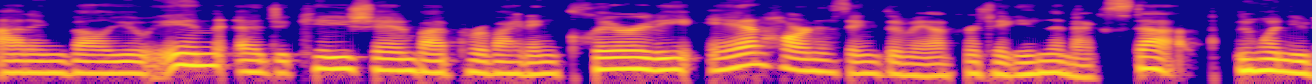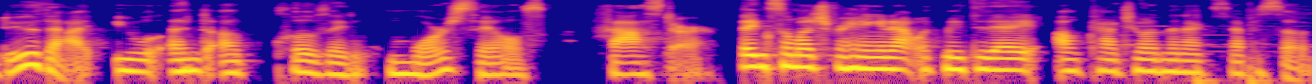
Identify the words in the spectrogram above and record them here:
adding value in education by providing clarity and harnessing demand for taking the next step. And when you do that, you will end up closing more sales faster. Thanks so much for hanging out with me today. I'll catch you on the next episode.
